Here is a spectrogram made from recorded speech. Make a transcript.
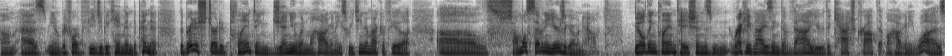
um, as you know, before Fiji became independent, the British started planting genuine mahogany, Swietenia macrophylla, uh, almost 70 years ago now building plantations, recognizing the value, the cash crop that mahogany was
